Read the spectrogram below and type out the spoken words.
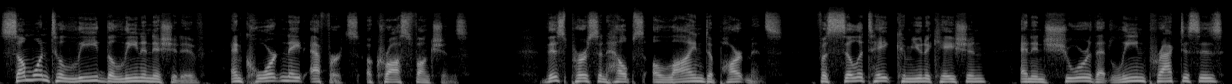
someone to lead the lean initiative and coordinate efforts across functions. This person helps align departments, facilitate communication, and ensure that lean practices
